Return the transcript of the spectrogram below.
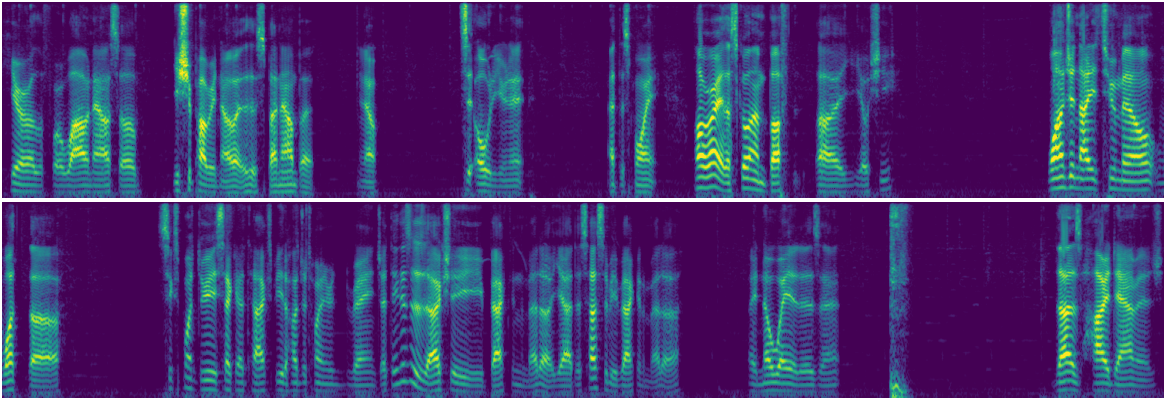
here for a while now, so you should probably know this by now. But you know, it's an old unit. at this point. All right, let's go and buff uh, Yoshi. 192 mil. What the? 6.3 second attack speed, 120 range. I think this is actually back in the meta. Yeah, this has to be back in the meta. Like, no way it isn't. That is high damage.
